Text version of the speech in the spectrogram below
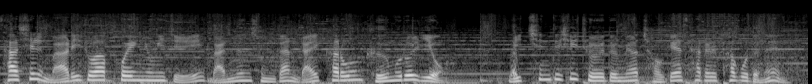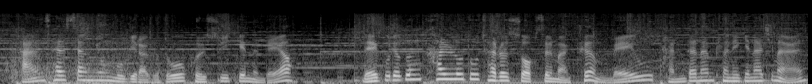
사실 말이 좋아 포획용이지 맞는 순간 날카로운 그물을 이용 미친 듯이 조여들며 적의 살을 파고드는 반살상용 무기라고도 볼 수 있겠는데요. 내구력은 칼로도 자를 수 없을 만큼 매우 단단한 편이긴 하지만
